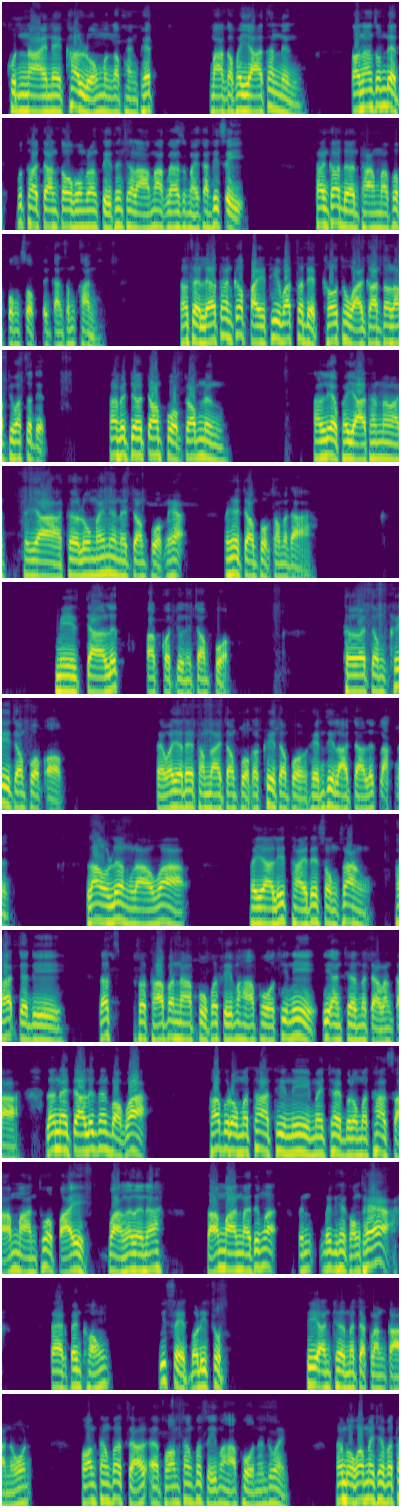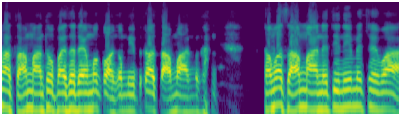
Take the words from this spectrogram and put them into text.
คุณนายในข้าหลวงเมืองกำแพงเพชรมากับพญาท่านหนึ่ง ตอนนั้นสมเด็จพุทธาจารย์โตพรหมรังสีท่านชรามากแล้วสมัยกันที่สี่ ท่านก็เดินทางมาเพื่อปงศพเป็นการสำคัญ แล้วเสร็จแล้วท่านก็ไปที่วัดเสด็จเขาถวายการต้อนรับที่วัดเสด็จ ท่านไปเจอจอมปลวกจอมหนึ่ง ท่านเรียกพญาท่านมาพญาเธอรู้ไหมเนี่ยในจอมปลวกเนี่ย ไม่ใช่จอมปลวกธรรมดา มีจารึกปรากฏอยู่ในจอมปลวก เธอจงคลี่จอมปลวกออก แต่ว่าจะได้ทำลายจอมปลวกก็คลี่จอมปลวกเห็นศิลาจารึกหลักหนึ่ง เล่าเรื่องราวว่า พญาลิไทยได้ทรงสร้างพระเจดีย์และสถาปนาปลูกพระศรีมหาโพธิ์ที่นี่ที่อัญเชิญมาจากลังกา และในจารึกนั้นบอกว่า พระบรมธาตุที่นี่ไม่ใช่บรมธาตุสามมานทั่วไปว่างั้นเลยนะสามมานหมายถึงว่าเป็นไม่ใช่ของแท้ แต่เป็นของวิเศษบริสุทธิ์ ที่อัญเชิญมาจากลังกาโน้น พร้อมทั้งพระสาเอ่อพร้อมทั้งพระศรีมหาโพธิ์นั้นด้วยท่านบอกว่าไม่ใช่พระธาตุสามมานทั่วไปแสดงเมื่อก่อนก็มีพระธาตุสามมานเหมือนกัน คำว่าสามมานในที่นี้ไม่ใช่ว่า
